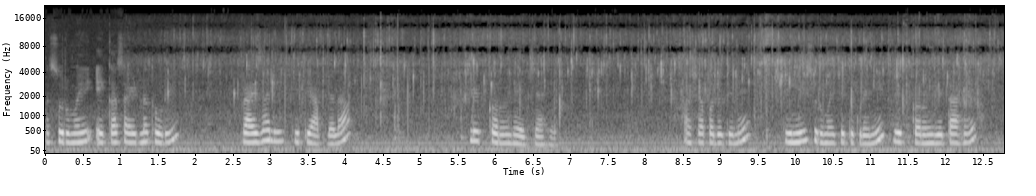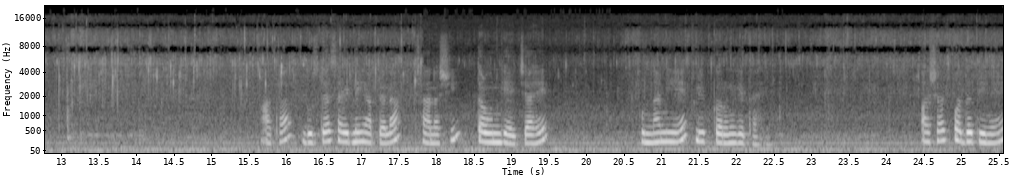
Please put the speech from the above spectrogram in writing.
तर सुरमई एका साईडनं थोडी फ्राय झाली की ती आपल्याला फ्लिप करून घ्यायची आहे. अशा पद्धतीने तिन्ही सुरमईचे तुकडे मी फ्लिप करून घेत आहे. आता दुसऱ्या साईडनेही आपल्याला छान अशी तळून घ्यायची आहे. पुन्हा मी हे फ्लिप करून घेत आहे. अशाच पद्धतीने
